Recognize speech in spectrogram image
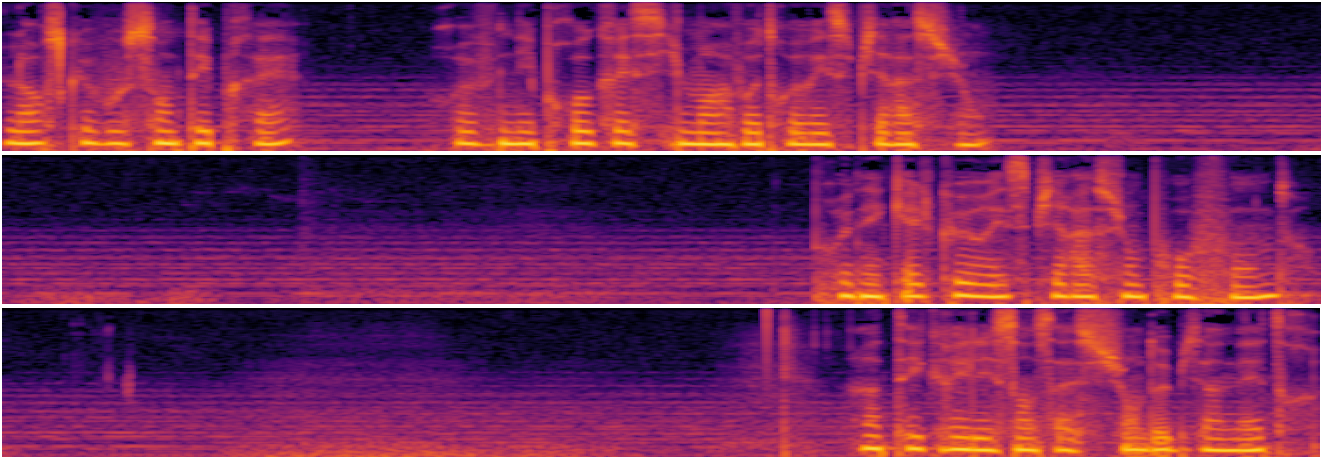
Lorsque vous sentez prêt, revenez progressivement à votre respiration. Prenez quelques respirations profondes. Intégrez les sensations de bien-être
